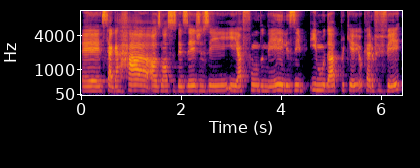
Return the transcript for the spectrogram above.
é, se agarrar aos nossos desejos e, ir a fundo neles e, e mudar porque eu quero viver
